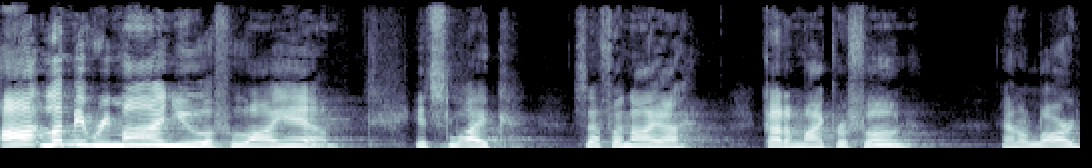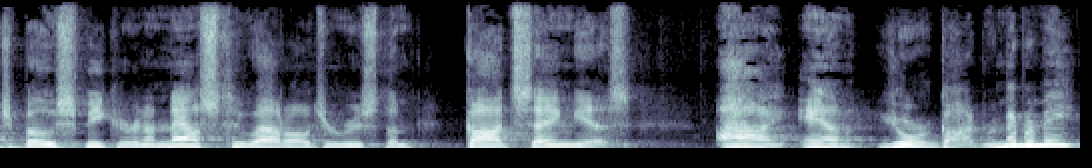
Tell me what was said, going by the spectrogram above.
Let me remind you of who I am. It's like Zephaniah got a microphone and a large bow speaker and announced throughout all Jerusalem God saying this I am your God. Remember me?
